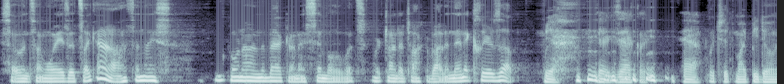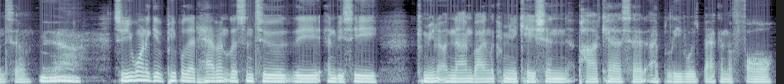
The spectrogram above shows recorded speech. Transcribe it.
so, in some ways, it's like, oh, that's a nice going on in the background, I symbol what we're trying to talk about. And then it clears up. Yeah, yeah exactly. yeah, which it might be doing soon. Yeah. So, you want to give people that haven't listened to the NVC communi- nonviolent communication podcast that I believe was back in the fall.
